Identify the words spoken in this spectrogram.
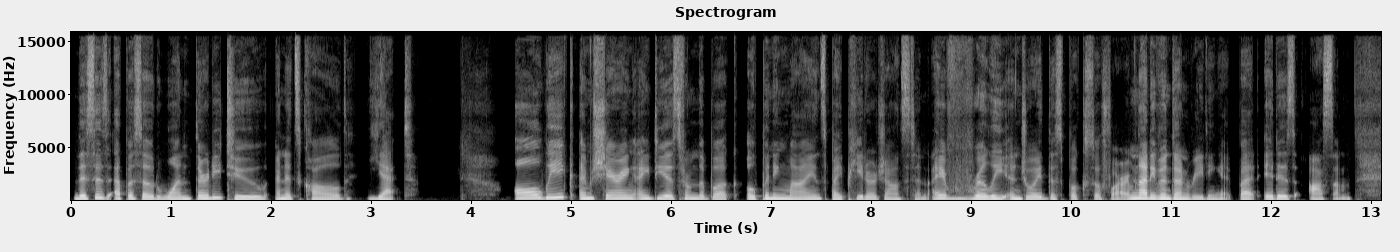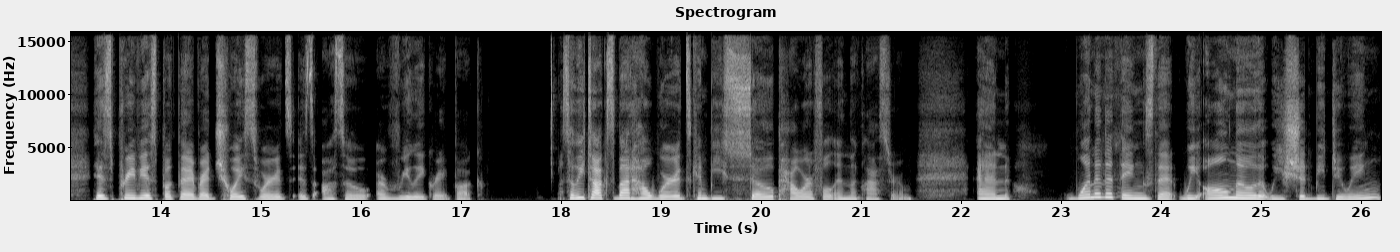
This is episode 132, and it's called Yet. All week, I'm sharing ideas from the book Opening Minds by Peter Johnston. I have really enjoyed this book so far. I'm not even done reading it, but it is awesome. His previous book that I read, Choice Words, is also a really great book. So he talks about how words can be so powerful in the classroom. And one of the things that we all know that we should be doing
